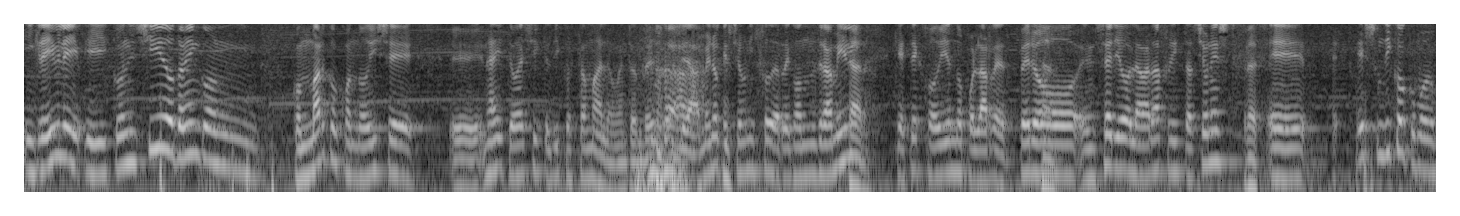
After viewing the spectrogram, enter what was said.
increíble y, coincido también con, con Marcos cuando dice eh, nadie te va a decir que el disco está malo, ¿me entendés? O sea, a menos que sea un hijo de recontra mil que esté jodiendo por la red. Pero en serio, la verdad, felicitaciones. Eh, es un disco como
